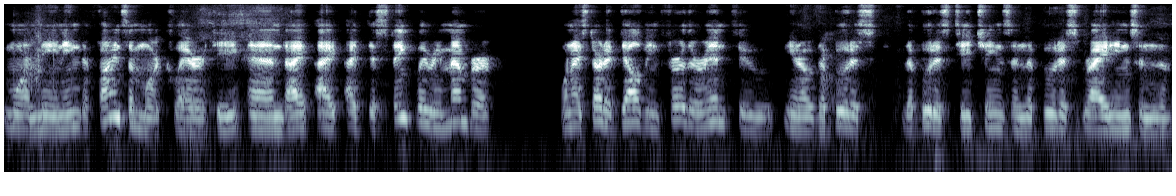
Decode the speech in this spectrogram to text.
more meaning, to find some more clarity. And I, I, I distinctly remember when I started delving further into, you know, the Buddhist the Buddhist teachings and the Buddhist writings and the,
